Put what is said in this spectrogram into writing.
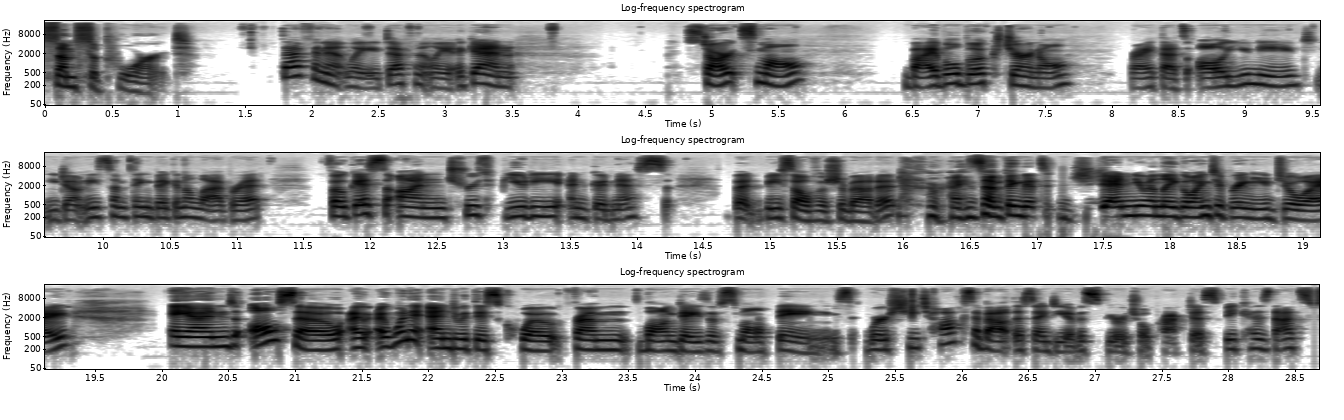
some support? Definitely, definitely. Again, start small. Bible book journal, right? That's all you need. You don't need something big and elaborate. Focus on truth, beauty, and goodness, but be selfish about it, right? Something that's genuinely going to bring you joy. And also, I, I want to end with this quote from Long Days of Small Things, where she talks about this idea of a spiritual practice because that's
